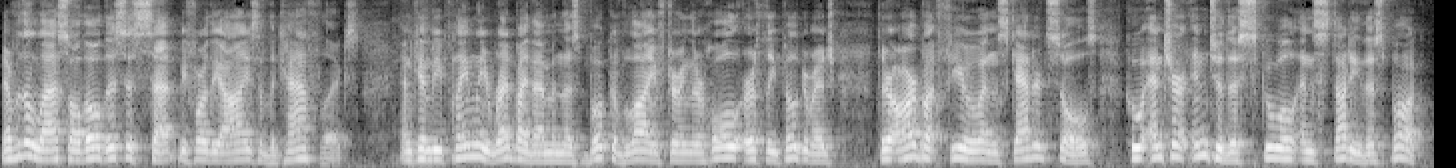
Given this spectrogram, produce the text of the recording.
Nevertheless, although this is set before the eyes of the Catholics, and can be plainly read by them in this book of life during their whole earthly pilgrimage, there are but few and scattered souls who enter into this school and study this book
